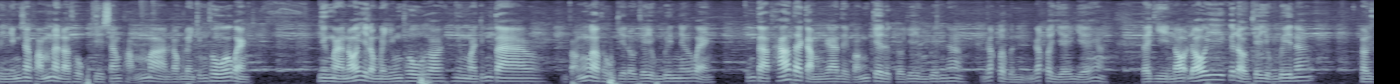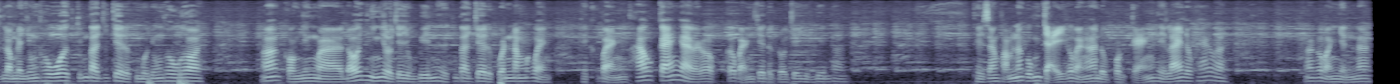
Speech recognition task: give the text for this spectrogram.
thì những sản phẩm này là thuộc về sản phẩm mà lồng đèn trung thu các bạn. Nhưng mà nói về lồng đèn trung thu thôi, nhưng mà chúng ta vẫn là thuộc về đồ chơi dùng pin nha các bạn. Chúng ta tháo tay cầm ra thì vẫn chơi được đồ chơi dùng pin ha, rất là bình, rất là dễ dễ ha. Tại vì nó đối với cái đồ chơi dùng pin á lần đèn trung thu chúng ta chỉ chơi được mùa trung thu thôi. Đó, còn nhưng mà đối với những đồ chơi dùng pin thì chúng ta chơi được quanh năm các bạn. Thì các bạn tháo cán ra là các bạn chơi được đồ chơi dùng pin thôi. Thì sản phẩm nó cũng chạy các bạn ha đục vật cản thì lái chỗ khác thôi. Đó, các bạn nhìn ha.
